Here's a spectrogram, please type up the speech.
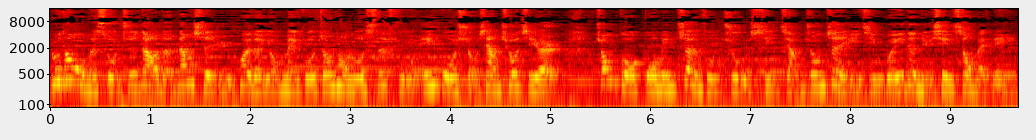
如同我们所知道的，当时与会的有美国总统罗斯福、英国首相丘吉尔、中国国民政府主席蒋中正以及唯一的女性宋美龄。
